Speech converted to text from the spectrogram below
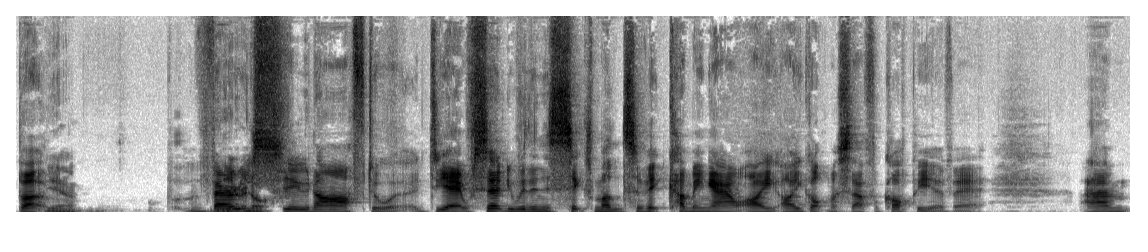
but Yeah. Very soon afterwards. Yeah, certainly within six months of it coming out, I, I got myself a copy of it. Um,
